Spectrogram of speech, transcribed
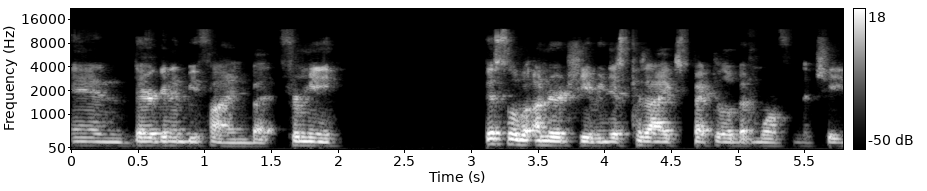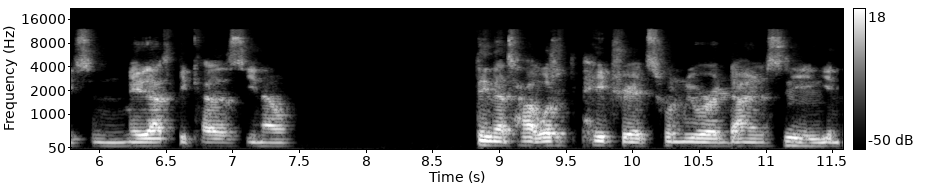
and they're going to be fine. But for me, just a little bit underachieving, just because I expect a little bit more from the Chiefs, and maybe that's because you know, I think that's how it was with the Patriots when we were a dynasty. Mhm. You know,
